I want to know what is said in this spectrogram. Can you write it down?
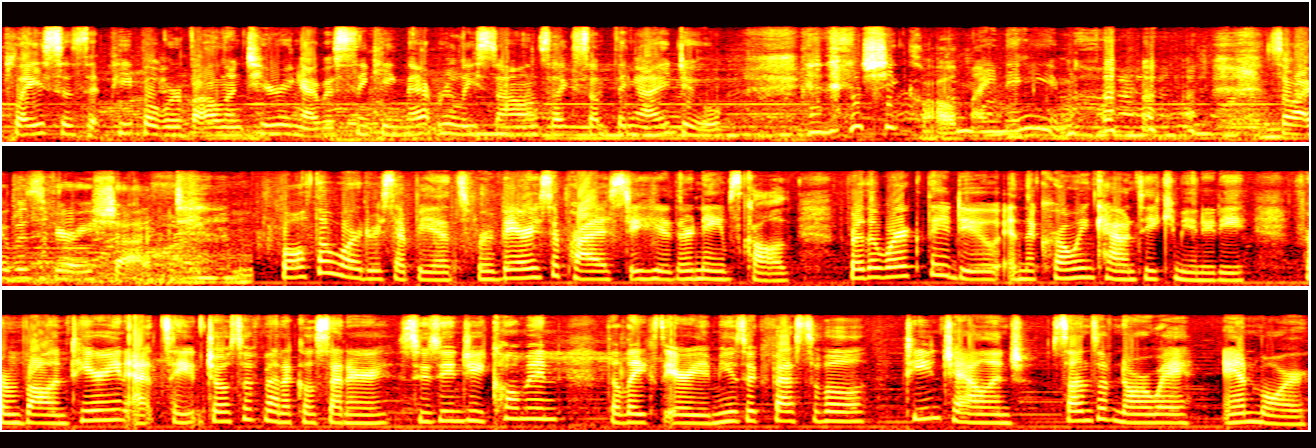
places that people were volunteering, I was thinking that really sounds like something I do. And then she called my name. so I was very shocked. Both award recipients were very surprised to hear their names called for the work they do in the Crow Wing County community, from volunteering at St. Joseph Medical Center, Susan G. Komen, the Lakes Area Music Festival, Teen Challenge, Sons of Norway, and more.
